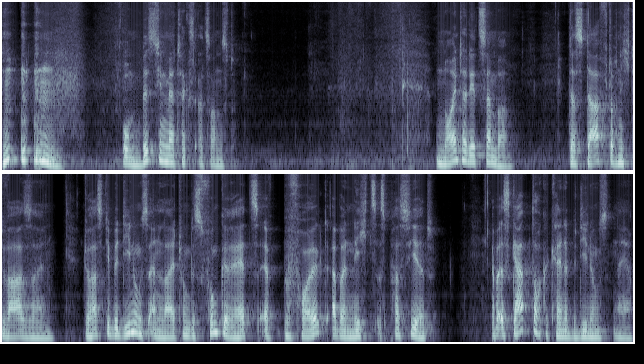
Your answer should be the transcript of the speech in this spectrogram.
Oh, ein bisschen mehr Text als sonst. 9. Dezember. Das darf doch nicht wahr sein. Du hast die Bedienungsanleitung des Funkgeräts befolgt, aber nichts ist passiert. Aber es gab doch keine Bedienungs... Naja.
